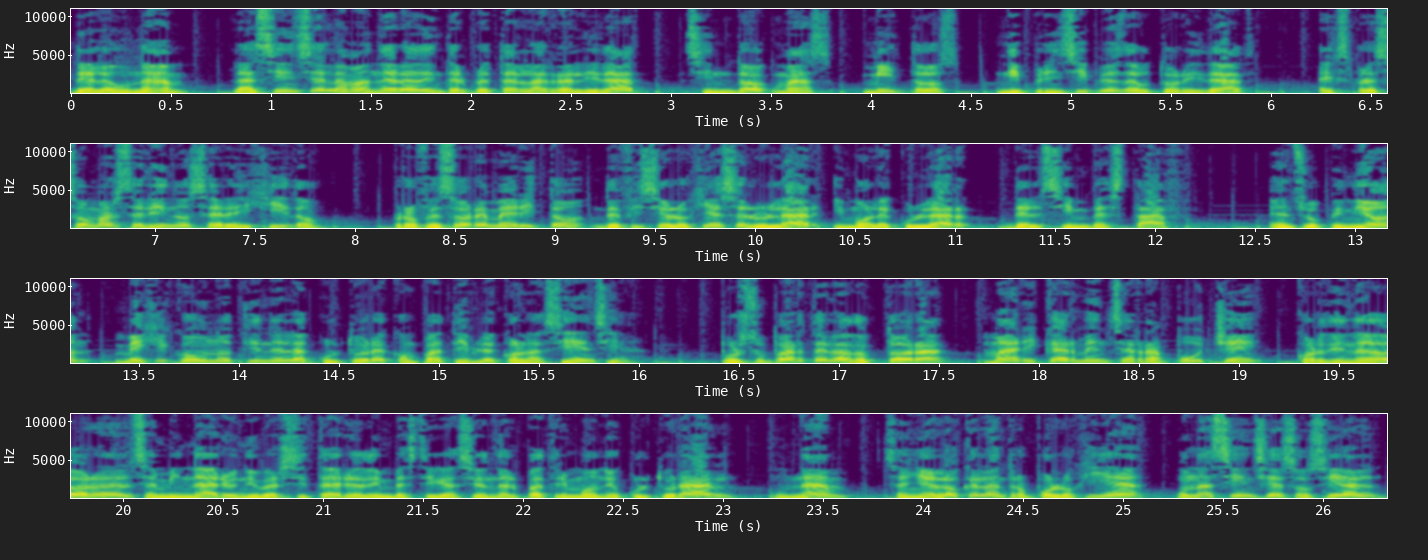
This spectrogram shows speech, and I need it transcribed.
de la UNAM. La ciencia es la manera de interpretar la realidad sin dogmas, mitos ni principios de autoridad, expresó Marcelino Cereijido, profesor emérito de Fisiología Celular y Molecular del CIMBESTAF. En su opinión, México aún no tiene la cultura compatible con la ciencia. Por su parte, la doctora Mari Carmen Serrapuche, coordinadora del Seminario Universitario de Investigación del Patrimonio Cultural, UNAM, señaló que la antropología, una ciencia social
